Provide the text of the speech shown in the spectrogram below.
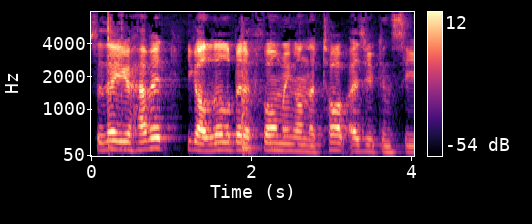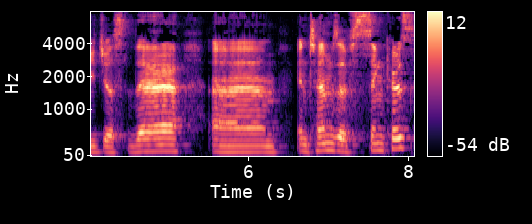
So there you have it. You got a little bit of foaming on the top, as you can see just there. Um, in terms of sinkers,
